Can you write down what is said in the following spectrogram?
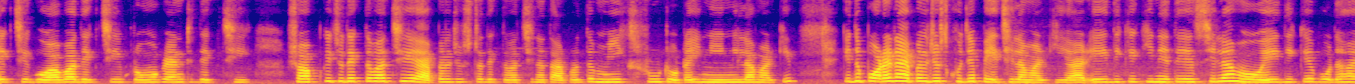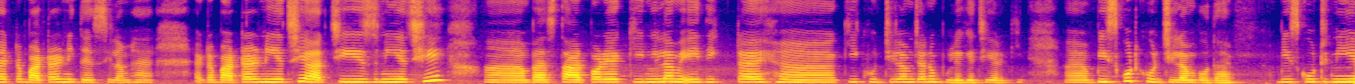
দেখছি গোয়াবা দেখছি প্রোমোগ্র্যান্ট দেখছি সব কিছু দেখতে পাচ্ছি অ্যাপেল জুসটা দেখতে পাচ্ছি না। তারপরে তো মিক্স ফ্রুট ওটাই নিয়ে নিলাম আর কি। কিন্তু পরে না অ্যাপেল জুস খুঁজে পেয়েছিলাম আর কি। আর এই দিকে কি নিতে এসেছিলাম? ও এই দিকে বোধ হয় একটা বাটার নিতে এসেছিলাম হ্যাঁ। একটা বাটার নিয়েছি আর চিজ নিয়েছি। ব্যাস, তারপরে কি নিলাম? এই দিকটায় কি খুঁজছিলাম যেন ভুলে গেছি আর কি। বিস্কুট খুঁজছিলাম বোধ হয় বিস্কুট নিয়ে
